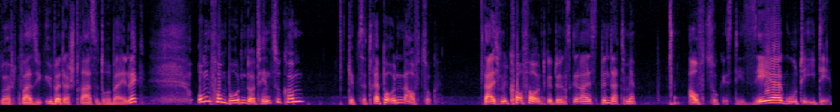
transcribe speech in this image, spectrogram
Läuft quasi über der Straße drüber hinweg. Um vom Boden dorthin zu kommen, gibt es eine Treppe und einen Aufzug. Da ich mit Koffer und Gedöns gereist bin, dachte ich mir, Aufzug ist die sehr gute Idee.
